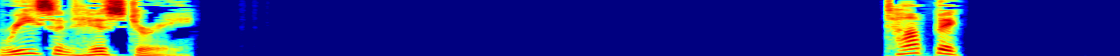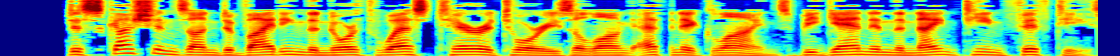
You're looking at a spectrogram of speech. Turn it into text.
Recent history Discussions on dividing the Northwest Territories along ethnic lines began in the 1950s,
